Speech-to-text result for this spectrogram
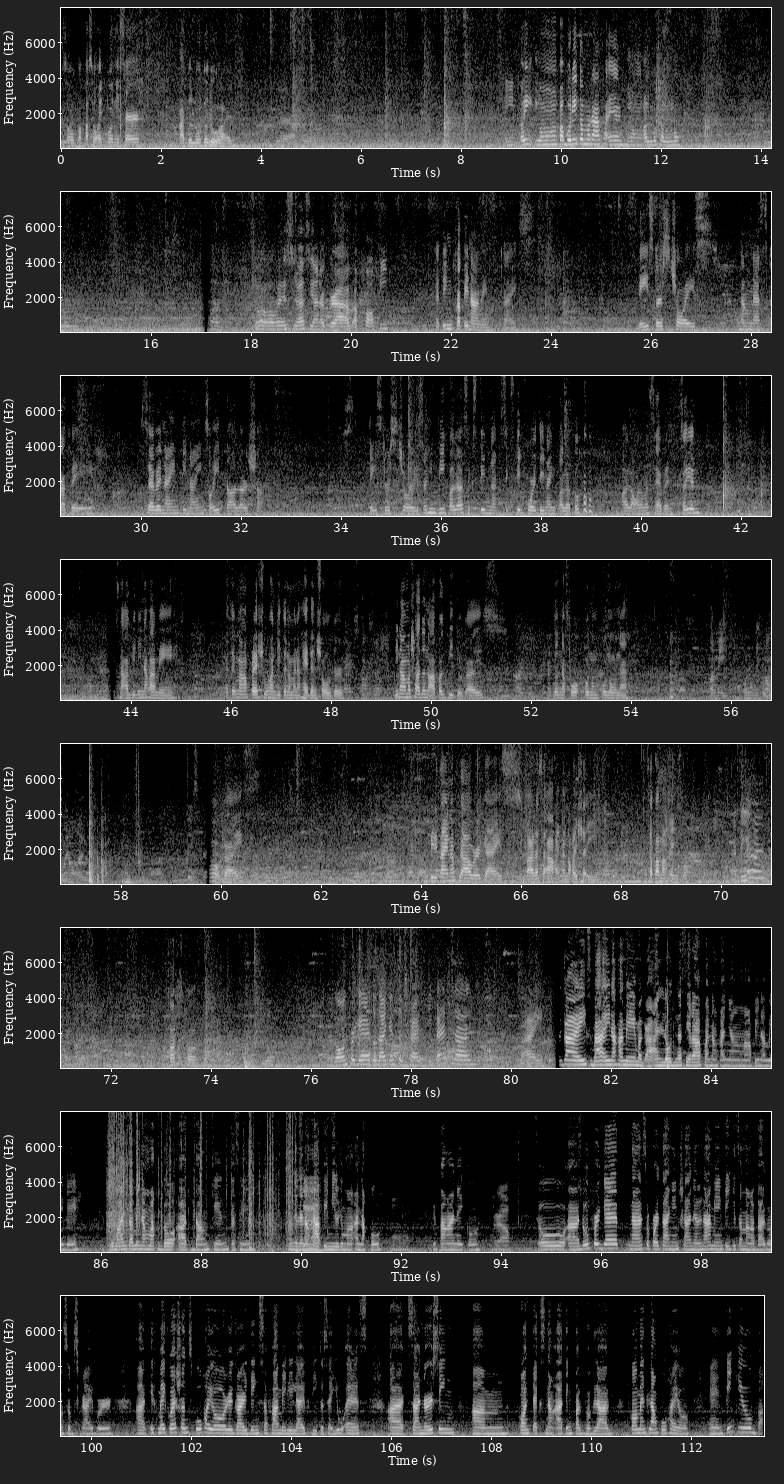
So, papasukin po ni Sir. Kadulu-duluhan. Ayun. Oy, yung paborito mo, Rafael. Yung almusal mo. So, it's just gonna grab a coffee. Ito yung kape namin, guys. Taster's Choice ng Nescafe. $7.99. So, $8 siya. Taster's Choice. Ah, hindi pala. 16 na, 16.49 pala to. Akala ko naman 7. So, yun. Guys, nakabili na kami. Ito yung mga presyuhan dito naman ng Head and Shoulder. Hindi na masyado nakapag-video, guys. Ito na po. Punong-puno na. Mami, Punong-puno. yung ano. Oh, guys. Bili tayo ng flower, guys. Para sa akin, ano kay Shain. Sa pamangkin ko. At yan. Costco. Don't forget to like and subscribe to the Parents Vlog. Bye! Guys, bahay na kami. Mag-a-unload na si Rafa ng kanyang mga pinamili. Dumaan kami ng McDo at Dunkin kasi gusto nila Kasi- ng Happy Meal yung mga anak ko. Mm. Yung panganay ko. Yeah. So, uh, don't forget na supportahan yung channel namin. Thank you sa mga bagong subscriber. At if may questions po kayo regarding sa family life dito sa US at sa nursing um, context ng ating pag-vlog, comment lang po kayo. And thank you. Bye!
